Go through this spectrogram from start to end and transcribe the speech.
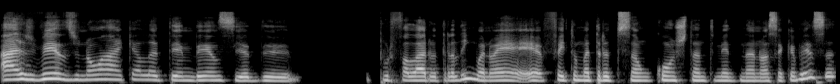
Às vezes não há aquela tendência de por falar outra língua, não é? É feita uma tradução constantemente na nossa cabeça,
